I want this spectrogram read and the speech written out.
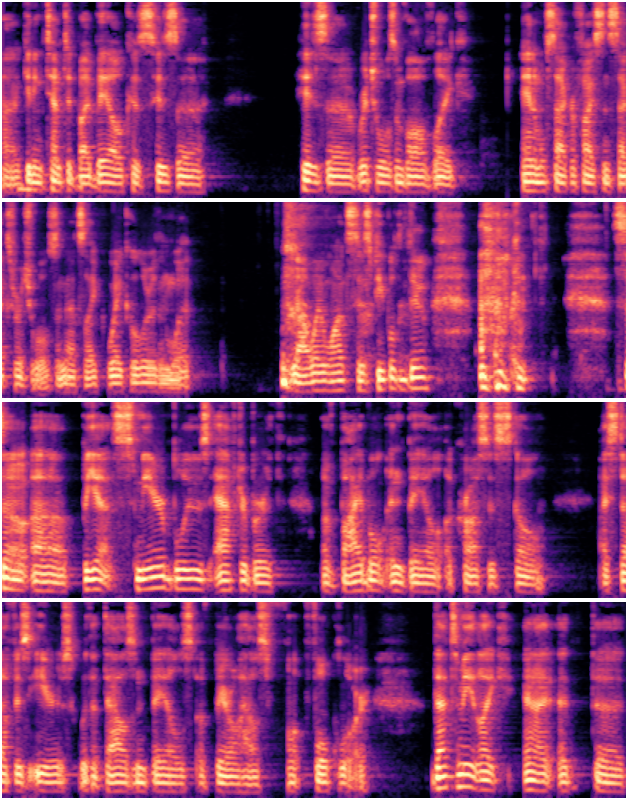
uh, getting tempted by Baal because his uh, his rituals involve like animal sacrifice and sex rituals, and that's like way cooler than what Yahweh wants his people to do. So, uh, but yeah, smear blues afterbirth of Bible and bale across his skull. I stuff his ears with a thousand bales of barrelhouse fo- folklore. That to me, like, and I, I the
